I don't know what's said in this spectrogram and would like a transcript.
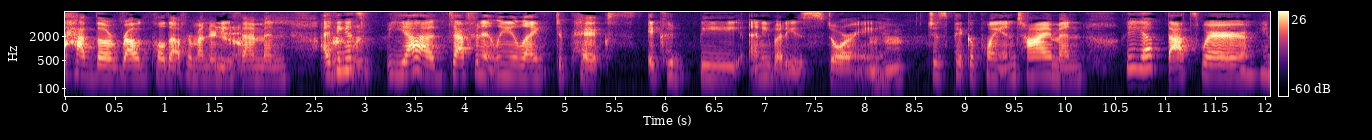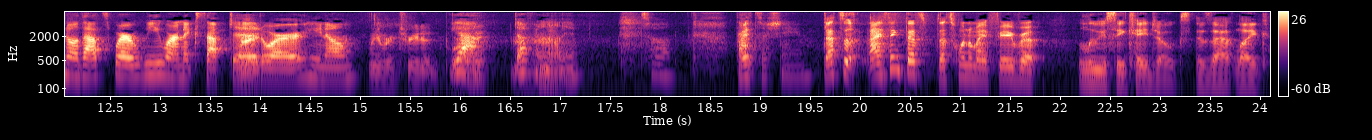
had the rug pulled out from underneath Yeah. them. And I think it's, yeah, definitely like depicts it could be anybody's story. Mm-hmm. Just pick a point in time and okay, yep, that's where you know that's where we weren't accepted, Right. or you know, We were treated poorly. yeah, definitely. So that's a shame. That's a. I think that's that's one of my favorite Louis C.K. jokes. Is that like,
